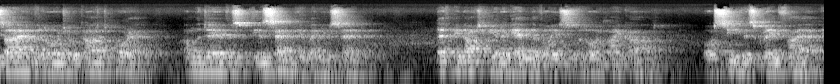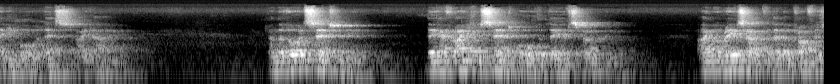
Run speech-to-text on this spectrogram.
as of the Lord your God at Horeb on the day of this, the assembly when you said, Let me not hear again the voice of the Lord my God or see this great fire any more, lest I die. And the Lord said to me, They have rightly said all that they have spoken. I will raise up for them a prophet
